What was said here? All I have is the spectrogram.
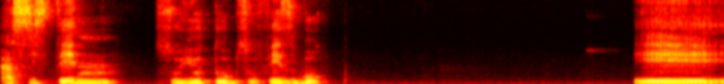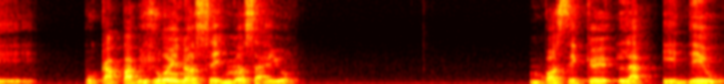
asisten sou Youtube, sou Facebook, E pou kapab jwen ensegnman sa yo, mpase ke la ede ou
